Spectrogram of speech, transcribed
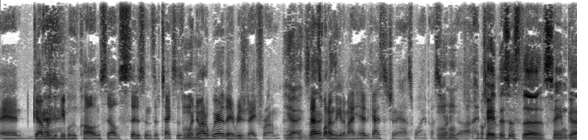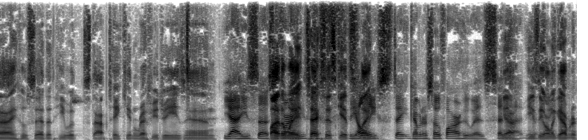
and govern the people who call themselves citizens of Texas, where no matter where they originate from." Yeah, exactly. That's what. I'm thinking in my head. The guy's such an asswipe. I swear to God. Okay, this is the same guy who said that he would stop taking refugees in. Yeah, he's. Uh, By so the far, way, Texas the, gets the like only state governor so far who has said yeah, that. he's the only governor.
